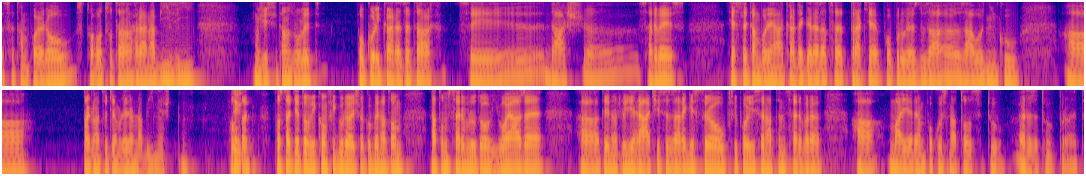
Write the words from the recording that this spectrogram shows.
se tam pojedou z toho, co ta hra nabízí. Můžeš si tam zvolit po kolika rezetách si dáš uh, servis, jestli tam bude nějaká degradace tratě po průjezdu zá, závodníků a takhle to těm lidem nabídneš. V podstatě, v podstatě to vykonfiguruješ jakoby na tom, na tom serveru toho vývojáře, ty jednotliví hráči se zaregistrují, připojí se na ten server a mají jeden pokus na to si tu rezetu projet.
